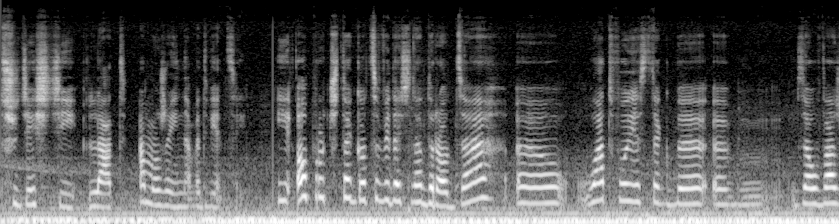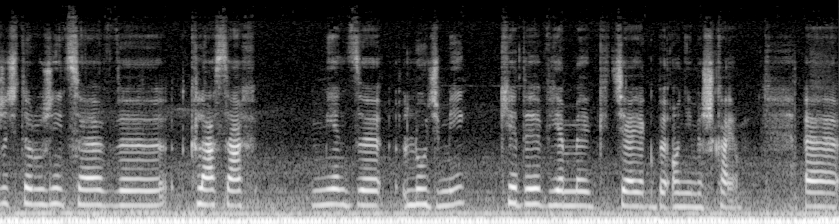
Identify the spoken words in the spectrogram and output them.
30 lat, a może i nawet więcej. I oprócz tego, co widać na drodze, e, łatwo jest jakby zauważyć te różnice w klasach między ludźmi, kiedy wiemy, gdzie jakby oni mieszkają. E,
